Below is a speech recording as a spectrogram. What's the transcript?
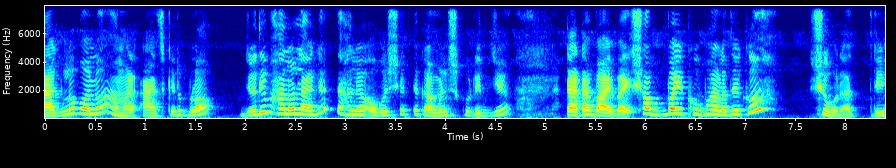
লাগল বলো আমার আজকের ব্লগ? যদি ভালো লাগে, তাহলে অবশ্যই একটা কমেন্টস করে দিও। টাটা, বাই বাই, সবাই খুব ভালো থেকো, শুভরাত্রি।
